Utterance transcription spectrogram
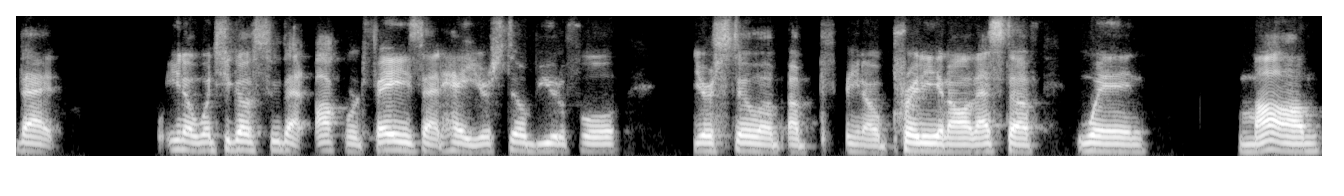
that you know when she goes through that awkward phase that hey you're still beautiful you're still a, a you know pretty and all that stuff when mom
